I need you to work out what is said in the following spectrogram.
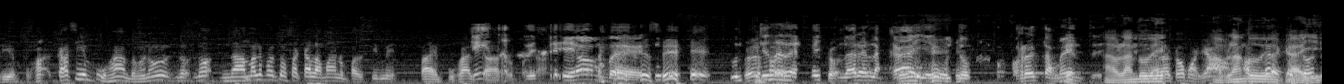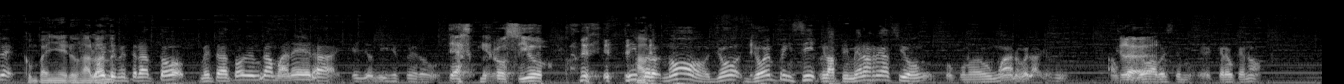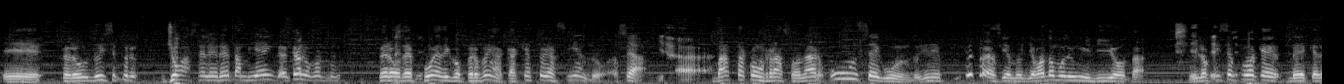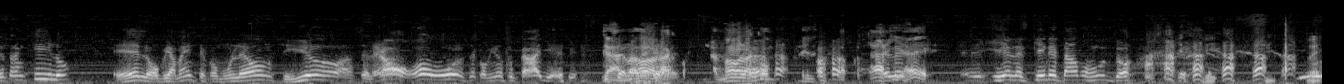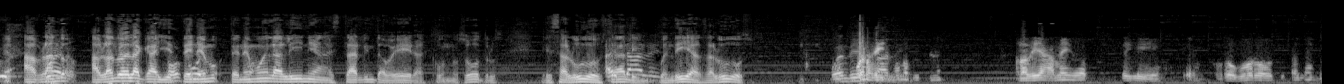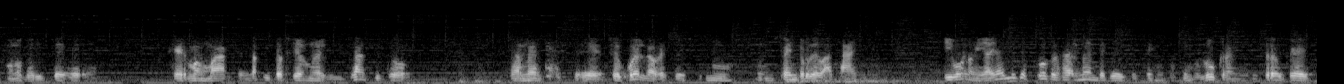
y casi empujándome, no, no, nada más le faltó sacar la mano para decirme, para empujar el carro. Sí, hombre, sí. Tú tienes derecho a andar en la calle mucho correctamente. Hablando de, hablando de la calle, compañeros, hablando... Oye, me trató, me trató de una manera que yo dije, pero... Te asquerosió. Sí, pero no, yo, yo en principio, la primera reacción, porque uno es humano, ¿verdad que sí? Aunque yo a veces eh, creo que no. Eh, pero uno dice, pero yo aceleré también, claro, pero después digo, pero ven acá, ¿qué estoy haciendo? O sea, basta con razonar un segundo. Yo dije, ¿qué estoy haciendo? Llevándome de un idiota. Y lo que hice fue que me quedé tranquilo. Él, obviamente, como un león, siguió, aceleró, oh, oh, se comió su calle. Ganó la, ganó la, y en la esquina estábamos juntos. hablando, hablando de la calle, tenemos, tenemos en la línea a Starling Taveras con nosotros. Eh, saludos, Starling. Buen día, saludos. Buen día, buenos, días, buenos, días, amigos. Sí, eh, corroboro totalmente con lo que dice Germán Márquez. La situación, el tránsito realmente se, se vuelve a veces un centro de batalla y bueno, y hay muchas cosas realmente que, se, involucran. Y creo que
